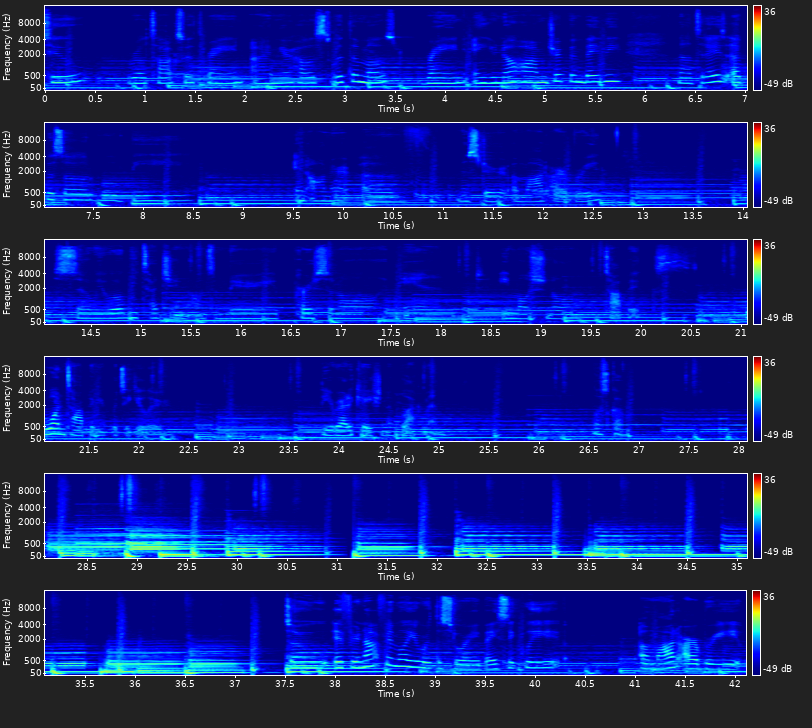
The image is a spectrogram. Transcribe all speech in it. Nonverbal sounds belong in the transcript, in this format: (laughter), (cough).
to Real Talks with Rain. I'm your host with the most, Rain, and you know how I'm dripping, baby. Now, today's episode will be in honor of Mr. Ahmaud Arbery. So, we will be touching on some very personal and emotional topics. One topic in particular the eradication of black men. Let's go. Familiar with the story, basically, Ahmaud Arbery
